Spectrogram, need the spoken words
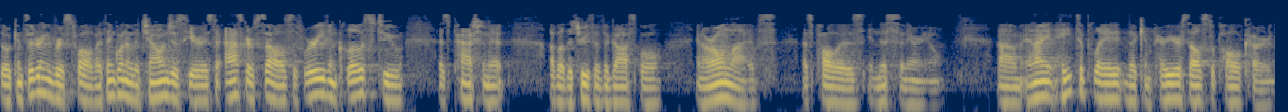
So considering verse 12, I think one of the challenges here is to ask ourselves if we're even close to as passionate about the truth of the gospel in our own lives as Paul is in this scenario. Um, and I hate to play the compare yourselves to Paul card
